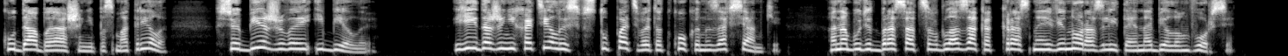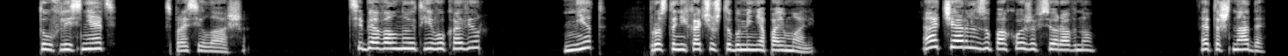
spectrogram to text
Куда бы Аша ни посмотрела, все бежевое и белое. Ей даже не хотелось вступать в этот кокон из овсянки. Она будет бросаться в глаза, как красное вино, разлитое на белом ворсе. «Туфли снять?» — спросила Аша. «Тебя волнует его ковер?» «Нет, просто не хочу, чтобы меня поймали». А Чарльзу, похоже, все равно. Это ж надо.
